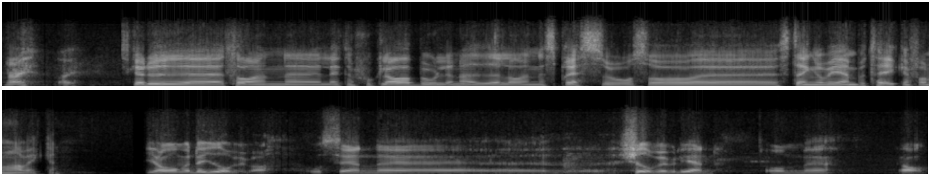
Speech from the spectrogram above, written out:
Nej, nej. Ska du eh, ta en eh, liten chokladbulle nu eller en espresso och så eh, stänger vi igen butiken för den här veckan? Ja, men det gör vi va. Och sen kör vi väl igen om, ja,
